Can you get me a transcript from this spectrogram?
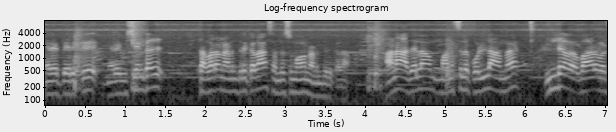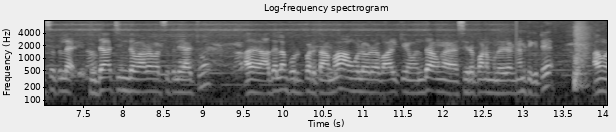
நிறைய பேருக்கு நிறைய விஷயங்கள் தவறாக நடந்திருக்கலாம் சந்தோஷமாகவும் நடந்திருக்கலாம். ஆனால் அதெல்லாம் மனசில் கொள்ளாமல் இந்த வார வருஷத்தில் இதாச்சும் இந்த வார வருஷத்துலையாச்சும் அதெல்லாம் பொருட்படுத்தாமல் அவங்களோட வாழ்க்கையை வந்து அவங்க சிறப்பான முறையில் நடத்திக்கிட்டு அவங்க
